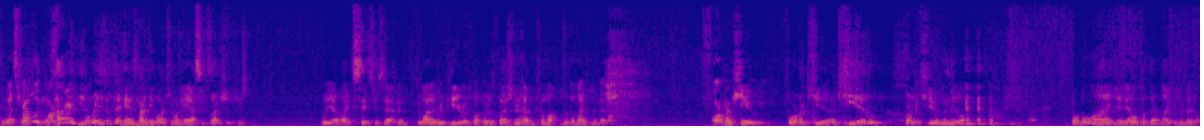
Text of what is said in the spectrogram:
That's probably more How many people, than- raise up their hands, how many people actually want to ask a question? We have like six or seven. Do you want to repeat a requ- a question or have them come up and put the mic in the middle? Form a queue. Form a queue. A queue. Form a queue in the middle. Form a line, and then we'll put that mic in the middle.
